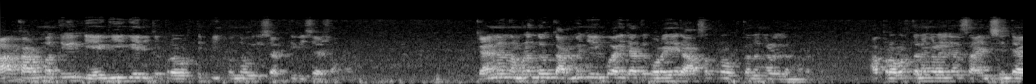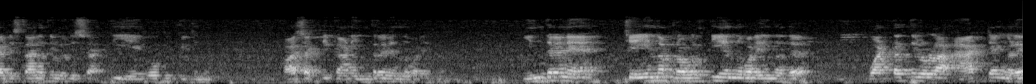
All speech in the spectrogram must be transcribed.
ആ കർമ്മത്തിൽ ഏകീകരിച്ച് പ്രവർത്തിപ്പിക്കുന്ന ഒരു ശക്തി വിശേഷമാണ് കാരണം നമ്മളെന്തോ കർമ്മം ചെയ്യുമ്പോൾ അതിന്റെ അകത്ത് കുറേ രാസപ്രവർത്തനങ്ങളെല്ലാം നടക്കും. ആ പ്രവർത്തനങ്ങളെല്ലാം സയൻസിന്റെ അടിസ്ഥാനത്തിൽ ഒരു ശക്തി ഏകോപിപ്പിക്കുന്നു. ആ ശക്തിക്കാണ് ഇന്ദ്രൻ എന്ന് പറയുന്നത്. ഇന്ദ്രനെ ചെയ്യുന്ന പ്രവൃത്തി എന്ന് പറയുന്നത് വട്ടത്തിലുള്ള ആറ്റങ്ങളെ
